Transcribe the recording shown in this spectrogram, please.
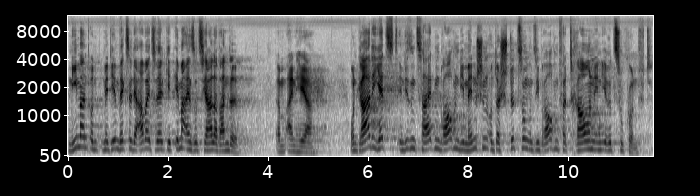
niemand und mit jedem Wechsel der Arbeitswelt geht immer ein sozialer Wandel ähm, einher. Und gerade jetzt in diesen Zeiten brauchen die Menschen Unterstützung und sie brauchen Vertrauen in ihre Zukunft.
